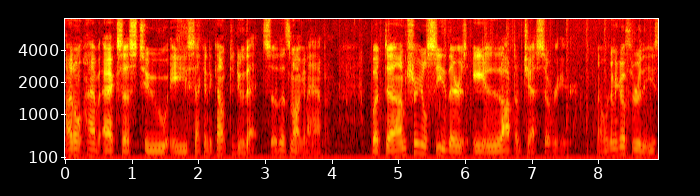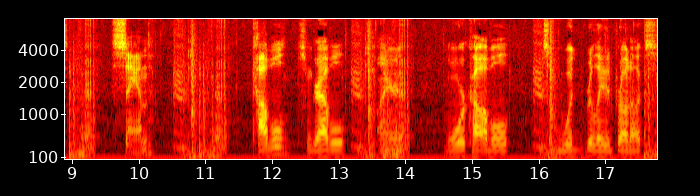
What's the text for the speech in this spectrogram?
I don't have access to a second account to do that, so that's not going to happen. But uh, I'm sure you'll see there's a lot of chests over here. Now we're going to go through these. Sand. Cobble, some gravel, some iron, more cobble, some wood-related products.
